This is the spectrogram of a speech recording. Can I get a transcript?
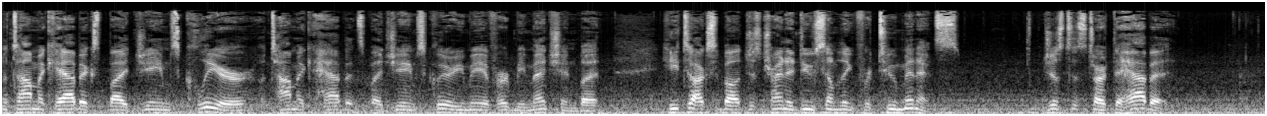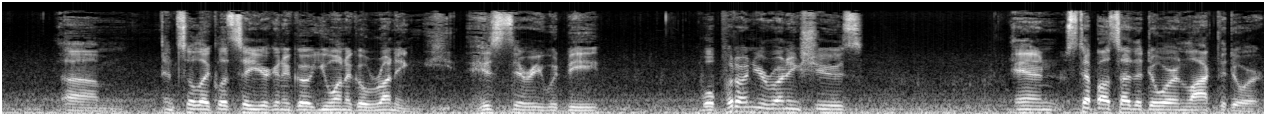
atomic habits by james clear atomic habits by james clear you may have heard me mention but he talks about just trying to do something for two minutes just to start the habit. Um, and so like let's say you're going to go you want to go running. He, his theory would be well put on your running shoes and step outside the door and lock the door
